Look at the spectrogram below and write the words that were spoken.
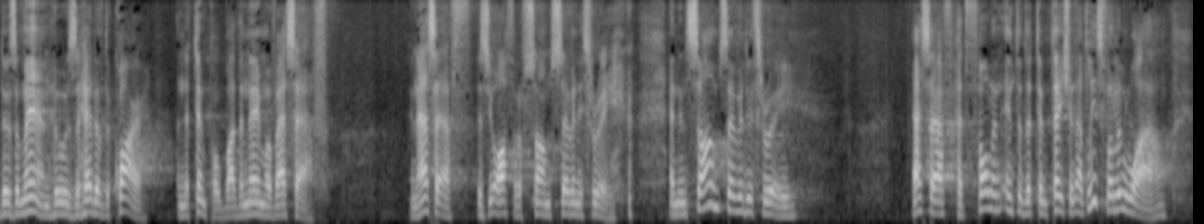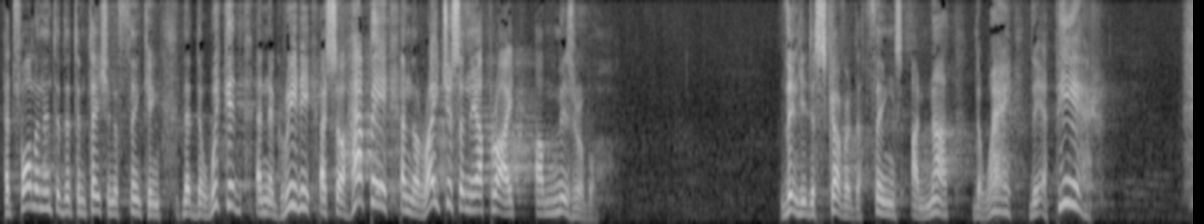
there's a man who was the head of the choir in the temple by the name of Asaph. And Asaph is the author of Psalm 73. and in Psalm 73, Asaph had fallen into the temptation, at least for a little while, had fallen into the temptation of thinking that the wicked and the greedy are so happy and the righteous and the upright are miserable. Then he discovered that things are not the way they appear.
